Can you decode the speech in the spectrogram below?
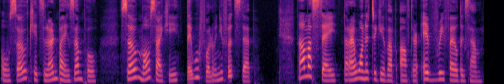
Also, kids learn by example, so most likely they will follow in your footstep. Now, I must say that I wanted to give up after every failed exam.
